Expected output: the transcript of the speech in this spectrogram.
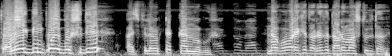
তো অনেকদিন পরে বসে দিয়ে আজ পেলাম একটা না বাবা রেখে দাও রেখে দাও মাছ তুলতে হবে।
